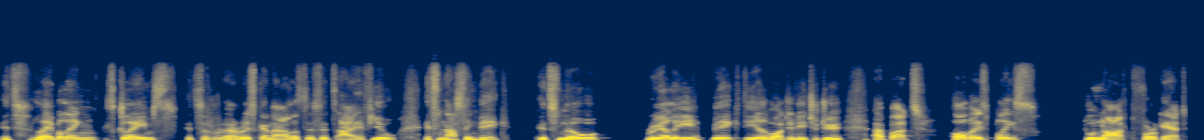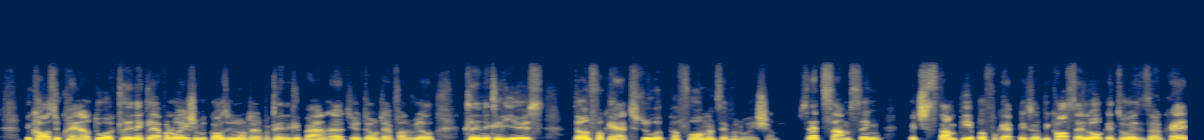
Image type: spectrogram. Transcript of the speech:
it's labeling it's claims it's a risk analysis it's ifu it's nothing big it's no really big deal what you need to do uh, but always please do not forget because you cannot do a clinical evaluation because you don't have a clinical ban uh, you don't have a real clinical use don't forget to do a performance evaluation. That's something which some people forget because, because they look into it it's okay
